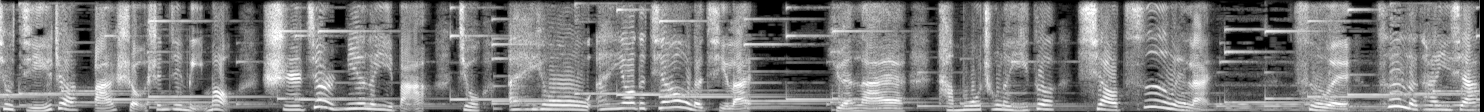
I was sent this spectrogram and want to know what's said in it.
就急着把手伸进礼帽，使劲儿捏了一把，就哎呦哎呦的叫了起来。原来他摸出了一个小刺猬来，刺猬刺了他一下，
